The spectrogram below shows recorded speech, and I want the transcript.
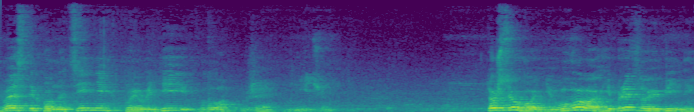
вести повноцінні бойові дії було вже нічим. Тож сьогодні в умовах гібридної війни,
